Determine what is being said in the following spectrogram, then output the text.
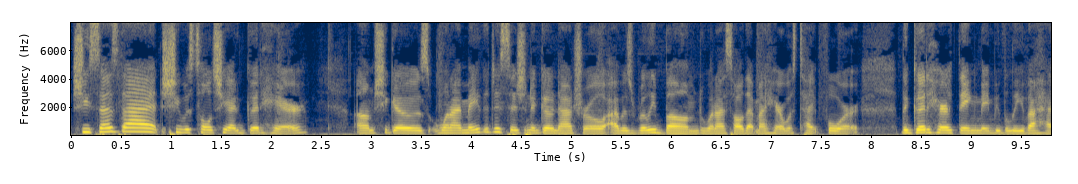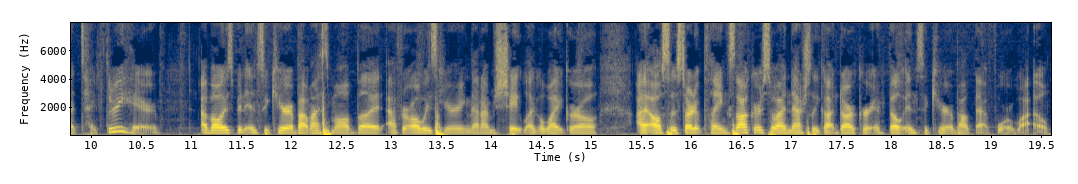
she says that she was told she had good hair um, she goes, When I made the decision to go natural, I was really bummed when I saw that my hair was type 4. The good hair thing made me believe I had type 3 hair. I've always been insecure about my small butt after always hearing that I'm shaped like a white girl. I also started playing soccer, so I naturally got darker and felt insecure about that for a while.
